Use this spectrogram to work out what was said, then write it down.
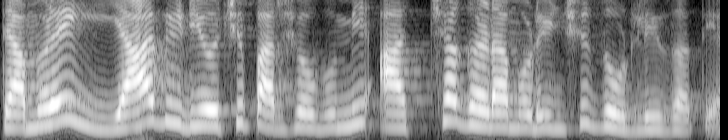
त्यामुळे या व्हिडिओची पार्श्वभूमी आजच्या घडामोडींशी जोडली जाते.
